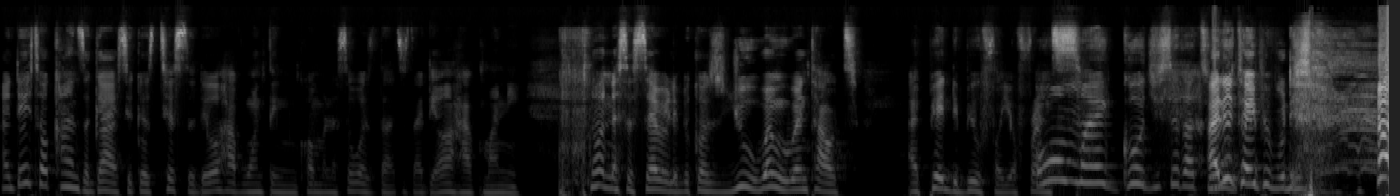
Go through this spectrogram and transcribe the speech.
I date all kinds of guys because Tessa they all have one thing in common. I said what's that it's like they all have money. Not necessarily because you when we went out I paid the bill for your friends. Oh my god, you said that to me. I me. didn't tell you people this.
